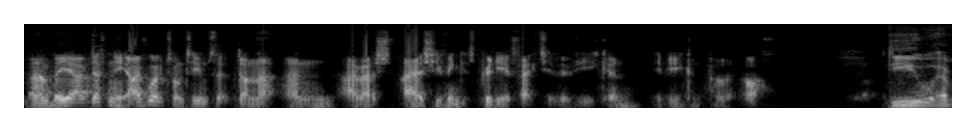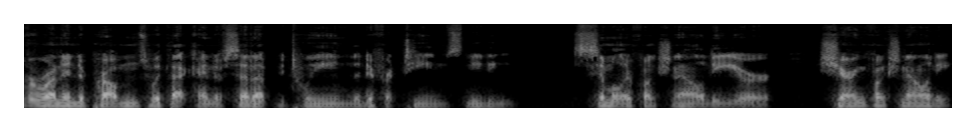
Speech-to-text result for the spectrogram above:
Um, but yeah, I've definitely I've worked on teams that have done that, and I've actually I actually think it's pretty effective if you can if you can pull it off. Do you ever run into problems with that kind of setup between the different teams needing similar functionality or sharing functionality?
